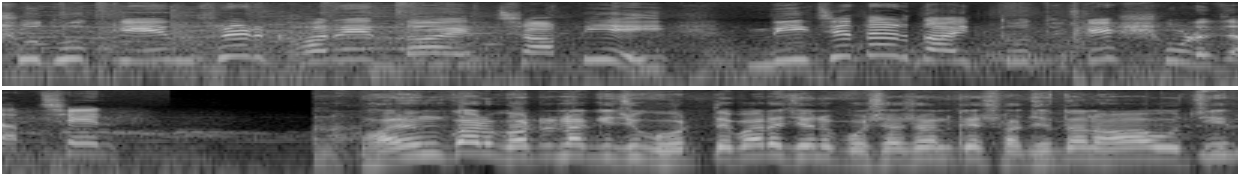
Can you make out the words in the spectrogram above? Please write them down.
শুধু কেন্দ্রের ঘরে দায় চাপিয়েই নিজেদের দায়িত্ব থেকে সরে যাচ্ছেন? ভয়ঙ্কর ঘটনা কিছু ঘটতে পারে যেন প্রশাসনকে সচেতন হওয়া উচিত।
